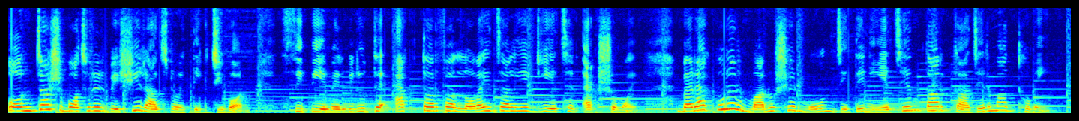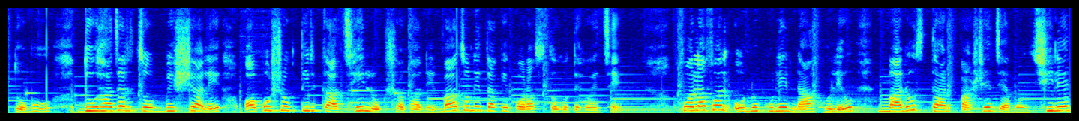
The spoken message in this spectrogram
পঞ্চাশ বছরের বেশি রাজনৈতিক জীবন। সিপিএম এর বিরুদ্ধে একতরফা লড়াই চালিয়ে গিয়েছেন একসময় ব্যারাকপুরের মানুষের মন জিতে নিয়েছেন তার কাজের মাধ্যমেই। তবু দু সালে অপশক্তির কাছে লোকসভা নির্বাচনে তাকে পরাস্ত হতে হয়েছে। ফলাফল অনুকূলে না হলেও মানুষ তার পাশে যেমন ছিলেন,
